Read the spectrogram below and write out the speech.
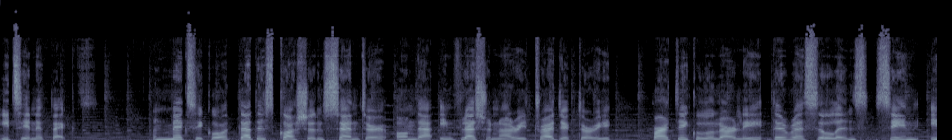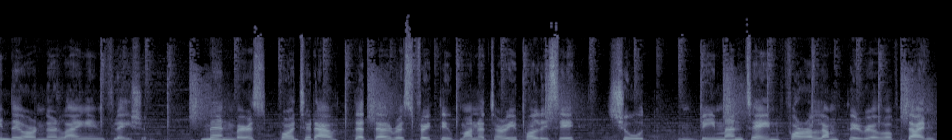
its effects. In Mexico, the discussion centered on the inflationary trajectory, particularly the resilience seen in the underlying inflation. Members pointed out that the restrictive monetary policy should be maintained for a long period of time,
